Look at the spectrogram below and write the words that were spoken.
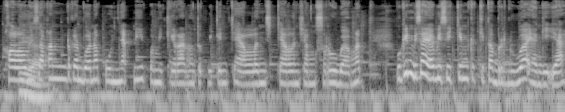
Kalau Iya. misalkan rekan buana punya nih pemikiran untuk bikin challenge challenge yang seru banget mungkin bisa ya bisikin ke kita berdua ya Gi ya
